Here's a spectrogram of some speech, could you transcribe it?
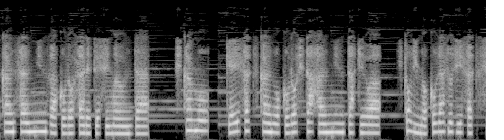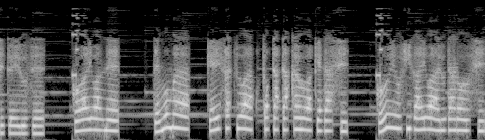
官3人が殺されてしまうんだ。しかも、警察官を殺した犯人たちは、一人残らず自殺しているぜ。怖いわね。でもまあ、警察は悪と戦うわけだし、こういう被害はあるだろうし、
